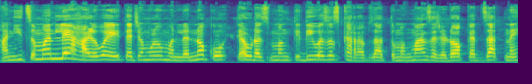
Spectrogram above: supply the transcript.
आणि हिचं म्हणलंय हळवं आहे. त्याच्यामुळे म्हणलं नको तेवढंच मग ते दिवसच खराब जातो मग माणसाच्या डोक्यात जात नाही.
